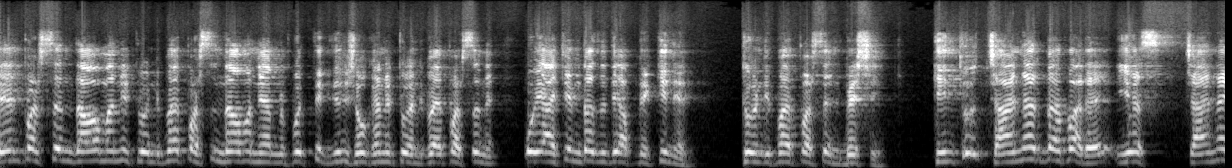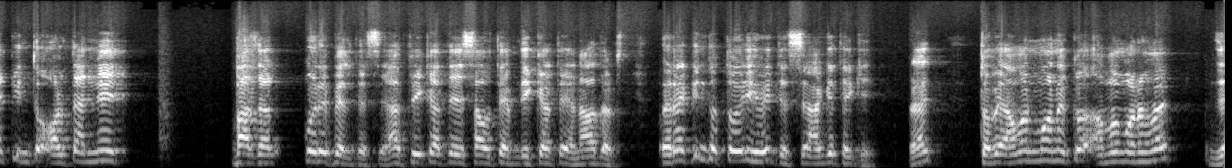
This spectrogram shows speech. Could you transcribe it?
টেন পার্সেন্ট দেওয়া মানে টোয়েন্টি ফাইভ পার্সেন্ট দেওয়া মানে আপনি প্রত্যেক জিনিস ওখানে টোয়েন্টি ফাইভ পার্সেন্ট ওই আইটেমটা যদি আপনি কিনেন টোয়েন্টি ফাইভ পার্সেন্ট বেশি। কিন্তু চায়নার ব্যাপারে ইয়েস চায়না কিন্তু অল্টারনেট বাজার করে ফেলতেছে। আফ্রিকাতে, সাউথ আমেরিকাতে আদার্স ওরা কিন্তু তৈরি হইতেছে আগে থেকে রাইট তবে আমার মনে আমার মনে হয় যে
